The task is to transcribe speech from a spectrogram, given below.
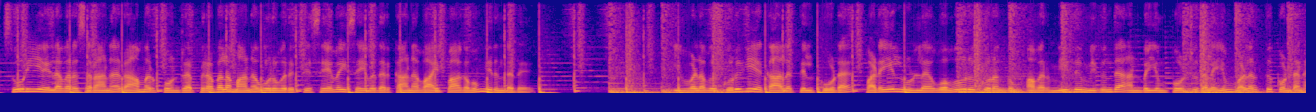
சூரிய இளவரசரான ராமர் போன்ற பிரபலமான ஒருவருக்கு சேவை செய்வதற்கான வாய்ப்பாகவும் இருந்தது. இவ்வளவு குறுகிய காலத்தில் கூட படையில் உள்ள ஒவ்வொரு குரங்கும் அவர் மீது மிகுந்த அன்பையும் போற்றுதலையும் வளர்த்து கொண்டன.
